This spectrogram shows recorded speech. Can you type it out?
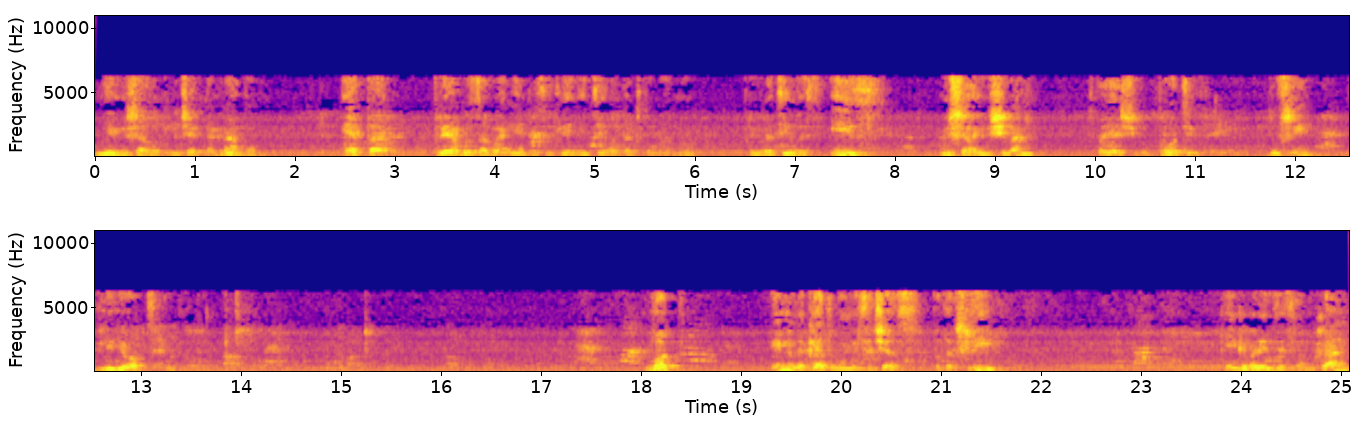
не мешало получать награду, это преобразование, просветление тела так, чтобы оно превратилось из мешающего, стоящего против души, в ее. Вот именно к этому мы сейчас подошли. این گوارید زی سمخان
